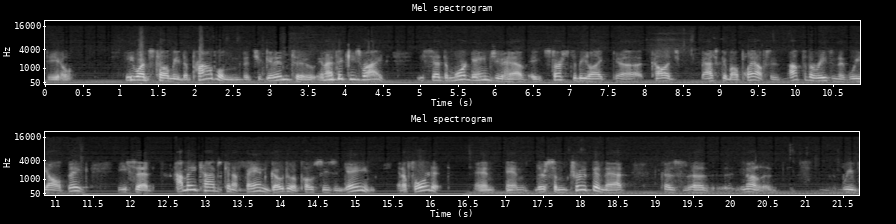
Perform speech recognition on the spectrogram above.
deal. He once told me the problem that you get into, and I think he's right he said the more games you have, it starts to be like uh, college basketball playoffs. It's not for the reason that we all think. He said, how many times can a fan go to a postseason game and afford it? And and there's some truth in that because uh, you know we've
